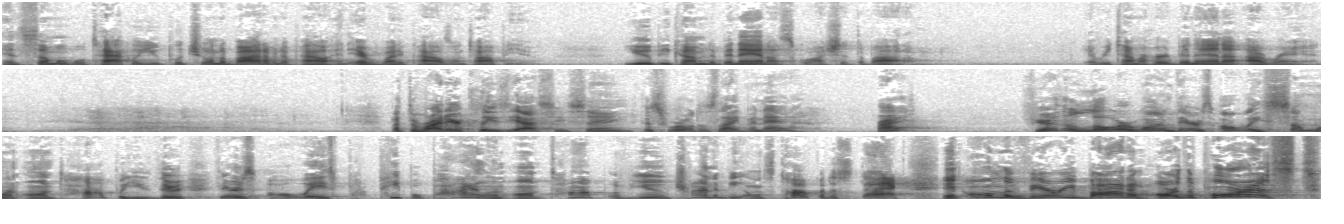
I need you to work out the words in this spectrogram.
and someone will tackle you, put you on the bottom of the pile, and everybody piles on top of you. You become the banana squash at the bottom. Every time I heard banana, I ran. but the writer Ecclesiastes is saying this world is like banana, right? If you're the lower one, there's always someone on top of you. There, there's always people piling on top of you, trying to be on top of the stack. And on the very bottom are the poorest.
